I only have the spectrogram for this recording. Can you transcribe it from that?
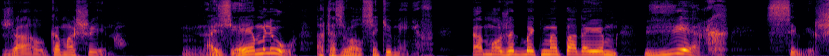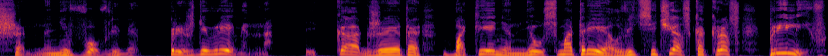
Жалко машину». «На землю?» — отозвался Тюменев. «А может быть, мы падаем вверх?» Совершенно не вовремя, преждевременно. И как же это Батенин не усмотрел, ведь сейчас как раз прилив,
